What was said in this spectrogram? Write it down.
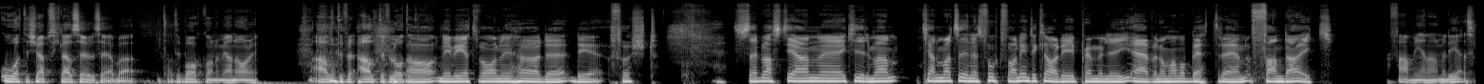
återköpsklausul så jag bara, ta tillbaka honom i januari. Allt är, för, allt är förlåtet. Ja, ni vet vad ni hörde det först. Sebastian eh, Kielman. Kan Martinez fortfarande inte klara det i Premier League även om han var bättre än van Dijk? Vad fan menar han med det?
